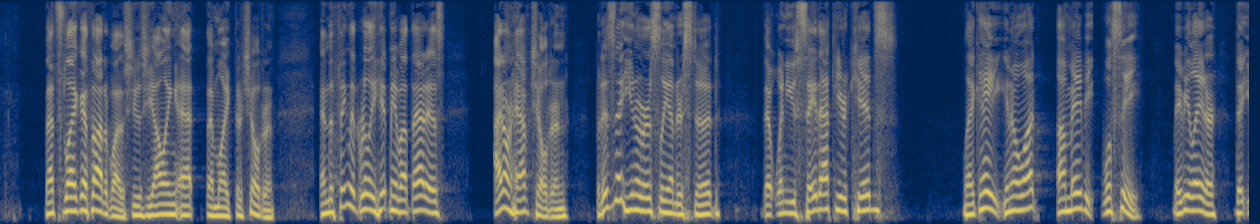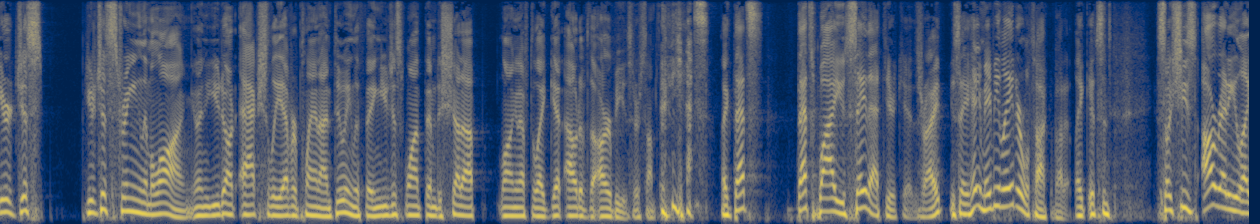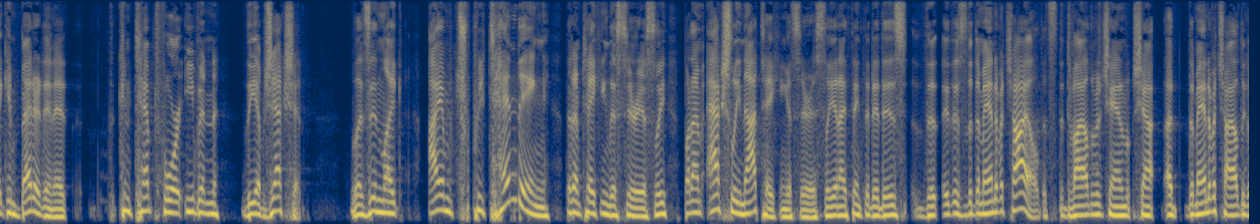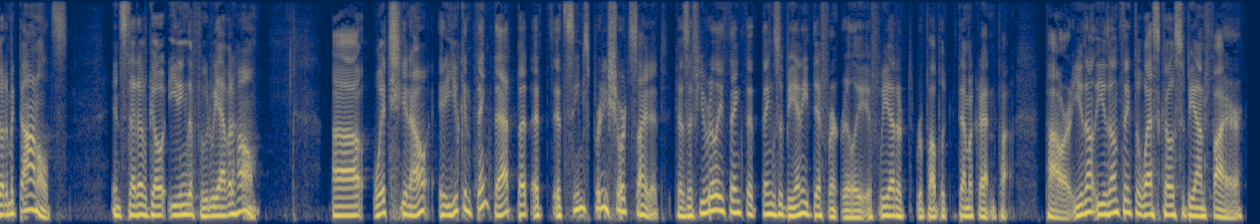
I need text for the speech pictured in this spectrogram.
That's like I thought it was. She was yelling at them like they're children. And the thing that really hit me about that is I don't have children, but isn't it universally understood that when you say that to your kids, like, hey, you know what? Uh, maybe we'll see. Maybe later that you're just you're just stringing them along and you don't actually ever plan on doing the thing. You just want them to shut up long enough to like get out of the Arby's or something. yes. Like that's that's why you say that to your kids, right? You say, "Hey, maybe later we'll talk about it." Like it's So she's already like embedded in it, contempt for even the objection. As in, like, I am tr- pretending that I'm taking this seriously, but I'm actually not taking it seriously. And I think that it is the it is the demand of a child. It's the demand of a, a demand of a child to go to McDonald's instead of go eating the food we have at home. Uh, which you know you can think that, but it, it seems pretty short sighted. Because if you really think that things would be any different, really, if we had a Republic Democrat in po- power, you don't you don't think the West Coast would be on fire.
